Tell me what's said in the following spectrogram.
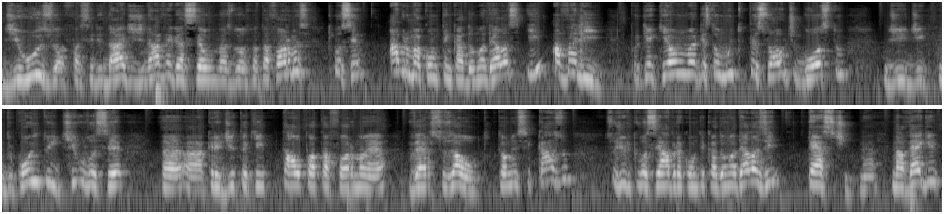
de uso, a facilidade de navegação nas duas plataformas, que você abra uma conta em cada uma delas e avalie. Porque aqui é uma questão muito pessoal de gosto, de, de, do quão intuitivo você uh, acredita que tal plataforma é versus a outra. Então, nesse caso, sugiro que você abra a conta em cada uma delas e teste. Né? Navegue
